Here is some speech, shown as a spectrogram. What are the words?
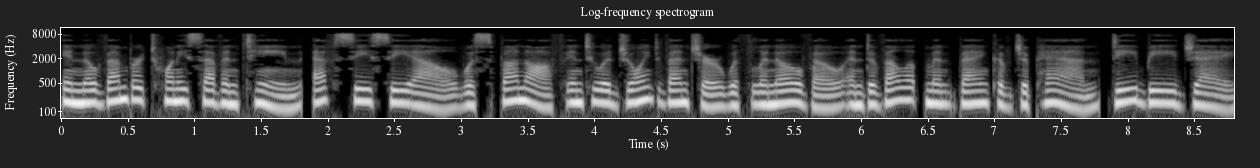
in November 2017, FCCL was spun off into a joint venture with Lenovo and Development Bank of Japan DBJ.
